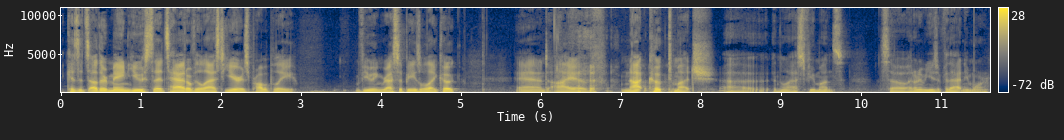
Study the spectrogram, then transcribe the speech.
because its other main use that it's had over the last year is probably viewing recipes while I cook, and I have not cooked much uh, in the last few months, so I don't even use it for that anymore.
